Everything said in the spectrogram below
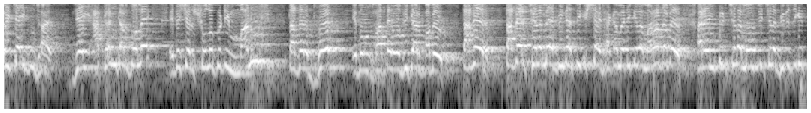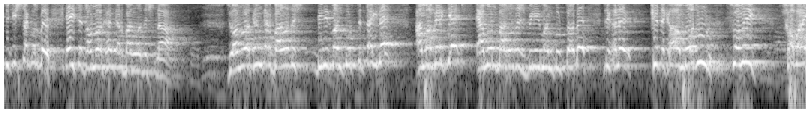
ওইটাই বোঝায় যে এই আকাঙ্ক্ষার ফলে এদেশের ষোলো কোটি মানুষ তাদের ভোট এবং ভাতের অধিকার পাবে। তাদের তাদের ছেলে মেয়ে বিনা চিকিৎসায় ঢাকা মেডিকেলে মারা যাবে আর এমপির ছেলে, মন্ত্রীর ছেলে বিদেশে চিকিৎসা করবে। এইটা জন আকাঙ্ক্ষার বাংলাদেশ না। জন বাংলাদেশ বিনির্মাণ করতে চাইলে আমাদেরকে এমন বাংলাদেশ বিনির্মাণ করতে হবে যেখানে খেটে খাওয়া মজুর, শ্রমিক সবাই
